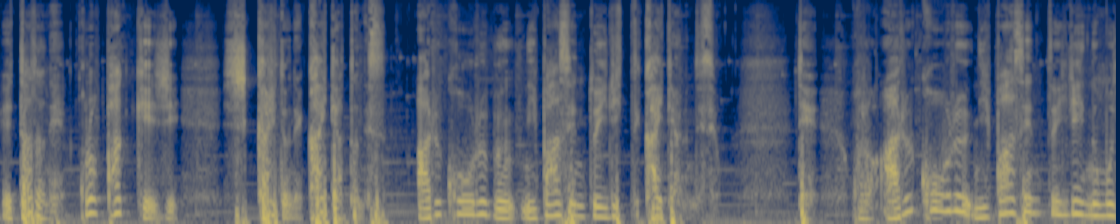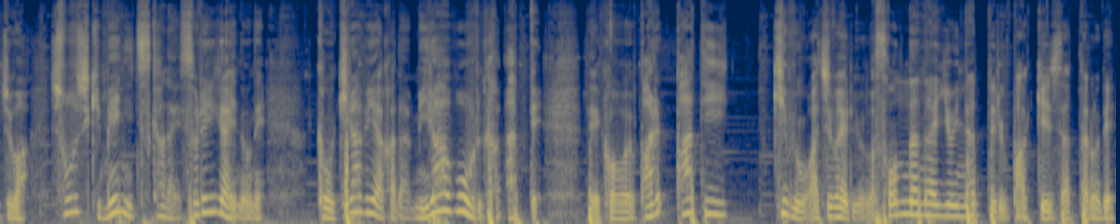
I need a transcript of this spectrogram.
えただねこのパッケージしっかりとね書いてあったんです。アルコール分2%入りって書いてあるんですよ。でこのアルコール2%入りの文字は正直目につかないそれ以外のねこうきらびやかなミラーボールがあってでこうパパーティー気分を味わえるようなそんな内容になってるパッケージだったので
